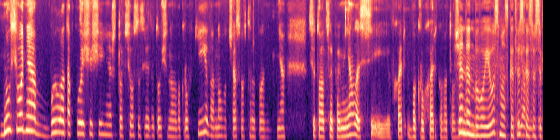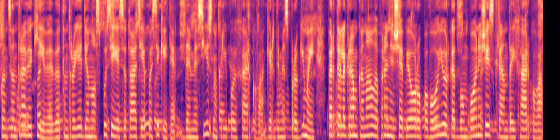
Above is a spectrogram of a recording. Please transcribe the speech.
Ну, сегодня было такое ощущение, что все сосредоточено вокруг Киева, но вот сейчас во второй половине дня ситуация поменялась и в Хар... вокруг Харькова тоже. Šiandien buvo jausmas, kad viskas susikoncentravę Kijeve, bet antroje dienos pusėje situacija pasikeitė. Dėmesys nukrypo į Harkovą, girdimi sprogimai. Per telegram kanalą pranešė apie oro pavojų ir kad bombonežiai skrenda į Harkovą.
